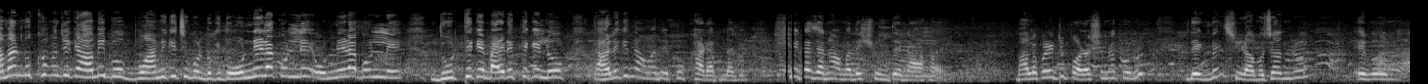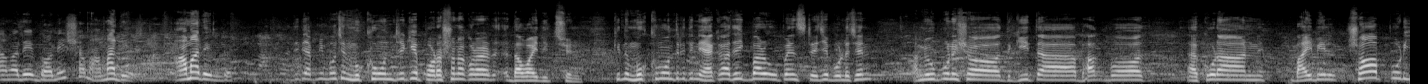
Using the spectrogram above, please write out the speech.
আমার মুখ্যমন্ত্রীকে আমি বকবো, আমি কিছু বলব, কিন্তু অন্যেরা করলে, অন্যেরা বললে, দূর থেকে, বাইরের থেকে লোক, তাহলে কিন্তু আমাদের খুব খারাপ লাগে। সেটা যেন আমাদের শুনতে না হয়। ভালো করে একটু পড়াশোনা করুন, দেখবেন শ্রীরামচন্দ্র এবং আমাদের গণেশ সব আমাদের আমাদের লোক। দিদি আপনি বলছেন মুখ্যমন্ত্রীকে পড়াশোনা করার দাওয়াই দিচ্ছেন কিন্তু মুখ্যমন্ত্রী তিনি একাধিকবার ওপেন স্টেজে বলেছেন আমি উপনিষদ গীতা ভাগবত কোরআন বাইবেল সব পড়ি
